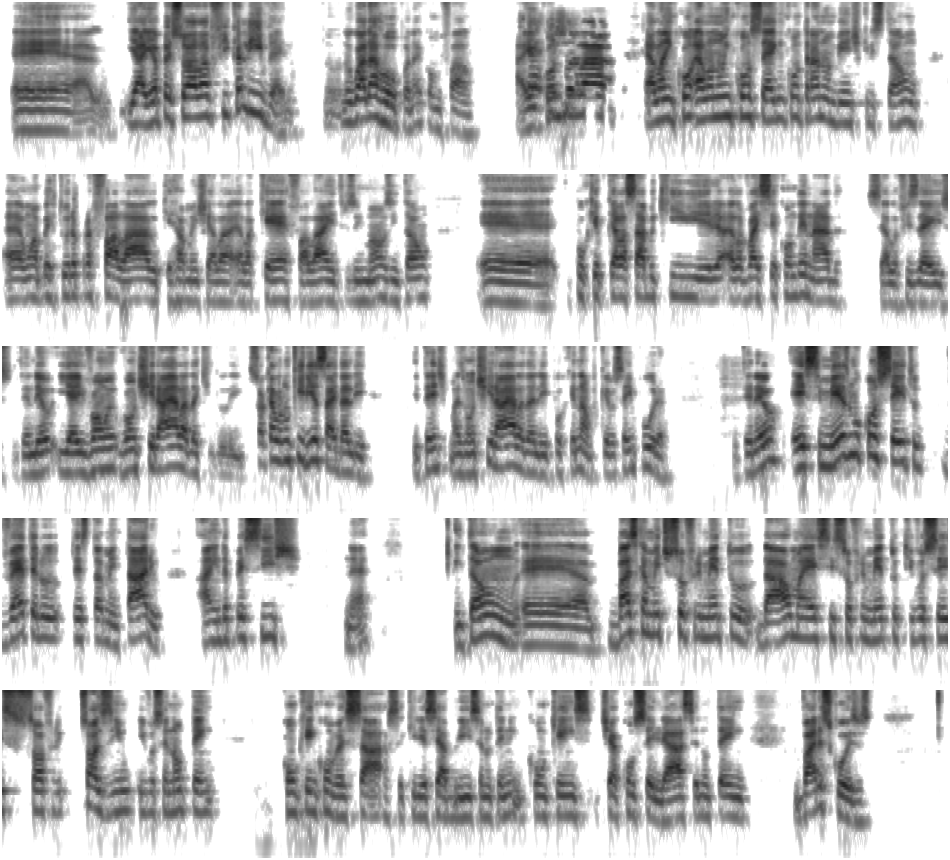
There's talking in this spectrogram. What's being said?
É, e aí a pessoa ela fica ali, velho, no, no guarda-roupa, né? Como falam. Aí é, quando ela, ela, ela não consegue encontrar no ambiente cristão é, uma abertura para falar do que realmente ela, ela quer falar entre os irmãos, então, é, porque, porque ela sabe que ela vai ser condenada se ela fizer isso, entendeu? E aí vão, vão tirar ela daqui. Só que ela não queria sair dali entende? Mas vão tirar ela dali, porque não, porque você é impura, entendeu? Esse mesmo conceito veterotestamentário ainda persiste, né? Então, é, basicamente, o sofrimento da alma é esse sofrimento que você sofre sozinho e você não tem com quem conversar, você queria se abrir, você não tem com quem te aconselhar, você não tem várias coisas.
